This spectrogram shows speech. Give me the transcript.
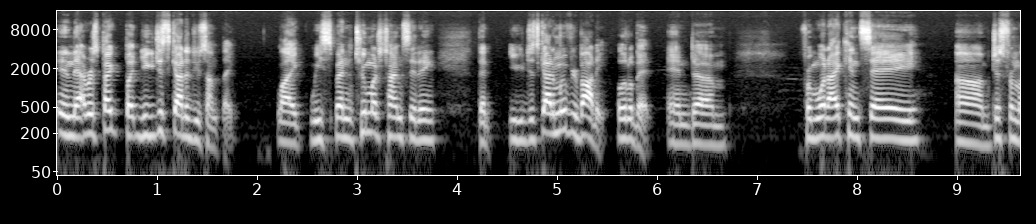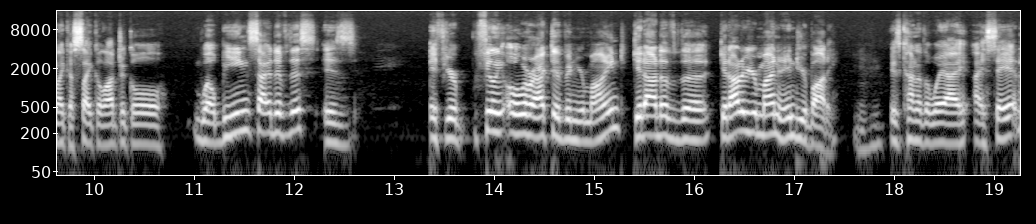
in that respect, but you just got to do something. Like we spend too much time sitting that you just got to move your body a little bit. And um, from what I can say, um, just from like a psychological well-being side of this, is if you're feeling overactive in your mind, get out of the get out of your mind and into your body. Is kind of the way I, I say it,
